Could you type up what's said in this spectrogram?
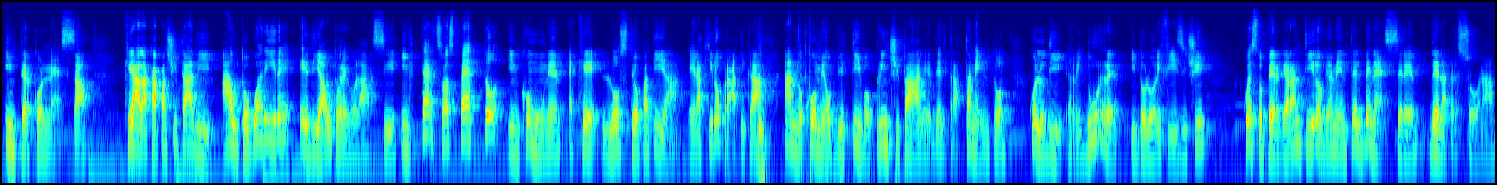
interconnessa che ha la capacità di autoguarire e di autoregolarsi. Il terzo aspetto in comune è che l'osteopatia e la chiropratica hanno come obiettivo principale del trattamento quello di ridurre i dolori fisici, questo per garantire ovviamente il benessere della persona.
